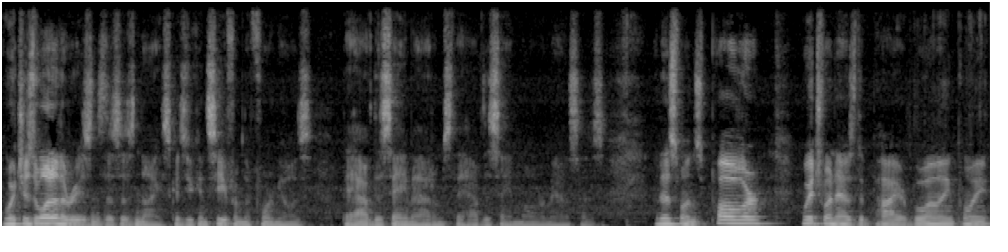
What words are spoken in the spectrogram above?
Which is one of the reasons this is nice, because you can see from the formulas, they have the same atoms, they have the same molar masses. This one's polar. Which one has the higher boiling point?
